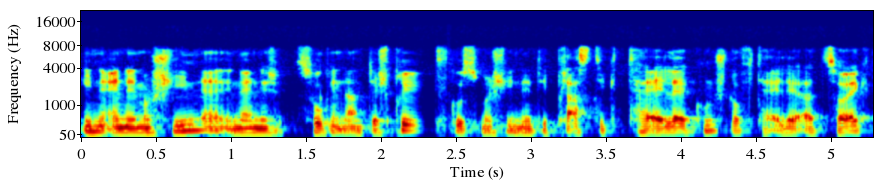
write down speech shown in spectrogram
in eine Maschine, in eine sogenannte Spritzgussmaschine, die Plastikteile, Kunststoffteile erzeugt,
